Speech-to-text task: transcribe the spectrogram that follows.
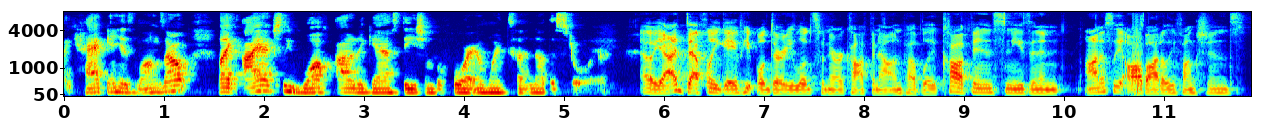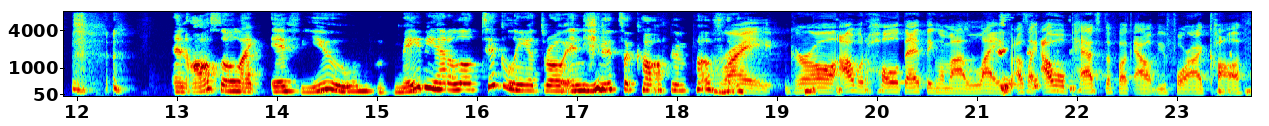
like hacking his lungs out, like I actually walked out of the gas station before and went to another store. Oh yeah, I definitely gave people dirty looks when they were coughing out in public, coughing, sneezing, and honestly, all bodily functions. And also, like, if you maybe had a little tickle in your throat and needed to cough in public. Right, girl, I would hold that thing on my life. I was like, I will pass the fuck out before I cough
